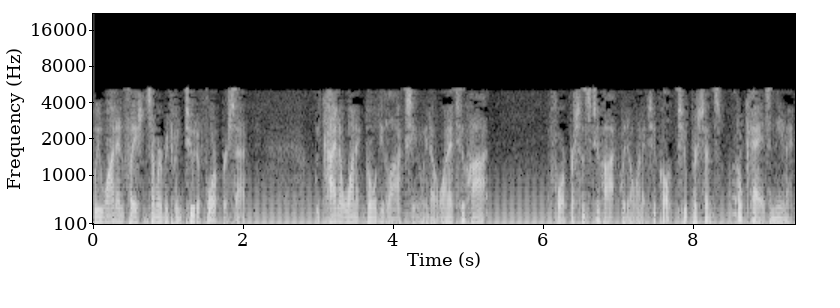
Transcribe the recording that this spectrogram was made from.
we want inflation somewhere between 2 to 4%. We kind of want it Goldilocksian. We don't want it too hot. 4% is too hot. We don't want it too cold. 2% is okay. It's anemic.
